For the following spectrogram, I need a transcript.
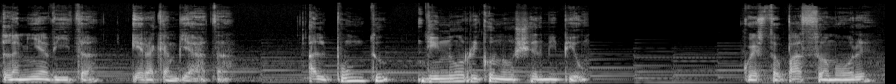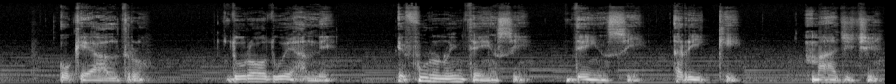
La mia vita era cambiata al punto di non riconoscermi più. Questo pazzo amore, o che altro, durò due anni e furono intensi, densi, ricchi, magici.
